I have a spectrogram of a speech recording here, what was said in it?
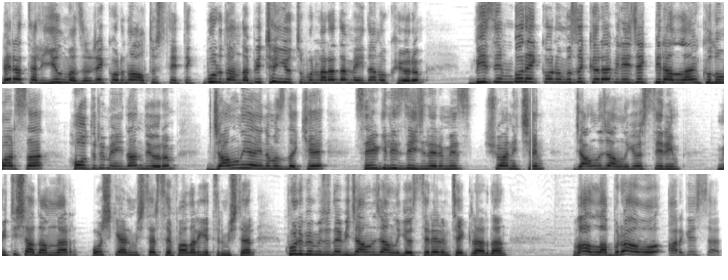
Berat Ali Yılmaz'ın rekorunu alt üst ettik. Buradan da bütün YouTuber'lara da meydan okuyorum. Bizim bu rekorumuzu kırabilecek bir Allah'ın kulu varsa hodri meydan diyorum. Canlı yayınımızdaki sevgili izleyicilerimiz şu an için canlı canlı göstereyim. Müthiş adamlar. Hoş gelmişler, sefalar getirmişler. Kulübümüzü de bir canlı canlı gösterelim tekrardan. Valla bravo arkadaşlar.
